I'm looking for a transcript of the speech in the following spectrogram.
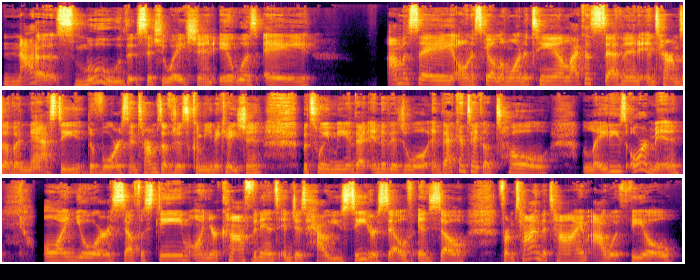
not a smooth situation. It was a I'm gonna say on a scale of one to 10, like a seven in terms of a nasty divorce, in terms of just communication between me and that individual. And that can take a toll, ladies or men, on your self esteem, on your confidence, and just how you see yourself. And so from time to time, I would feel,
